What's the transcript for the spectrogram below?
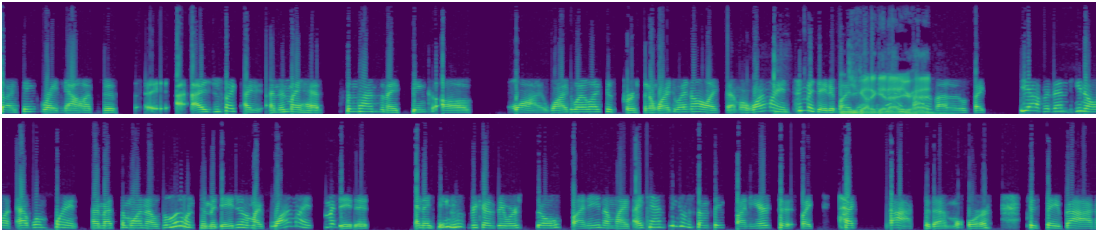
So I think right now I'm just, I, I just like, I, I'm in my head sometimes, and I think of why? Why do I like this person, or why do I not like them, or why am I intimidated by You them? You gotta get out of your head. About it. it was like, yeah, but then you know, at one point I met someone, I was a little intimidated. I'm like, why am I intimidated? And I think it was because they were so funny, and I'm like, I can't think of something funnier to like text back to them or to say back.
